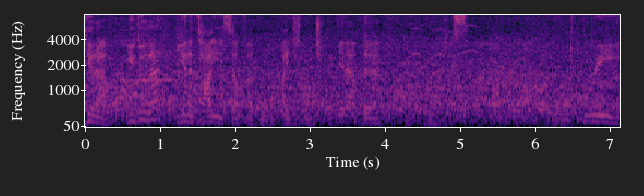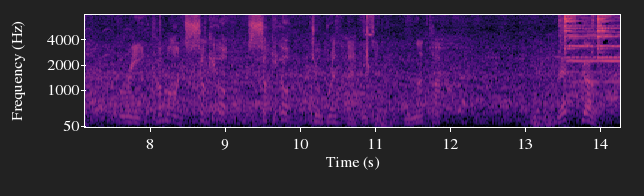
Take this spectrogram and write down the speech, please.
Kid out. You do that, you're gonna tire yourself out more. I just want you to get out there and relax. Breathe, breathe. Come on, suck it up, suck it up. Get your breath back. Listen, you're not tired. Let's go.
